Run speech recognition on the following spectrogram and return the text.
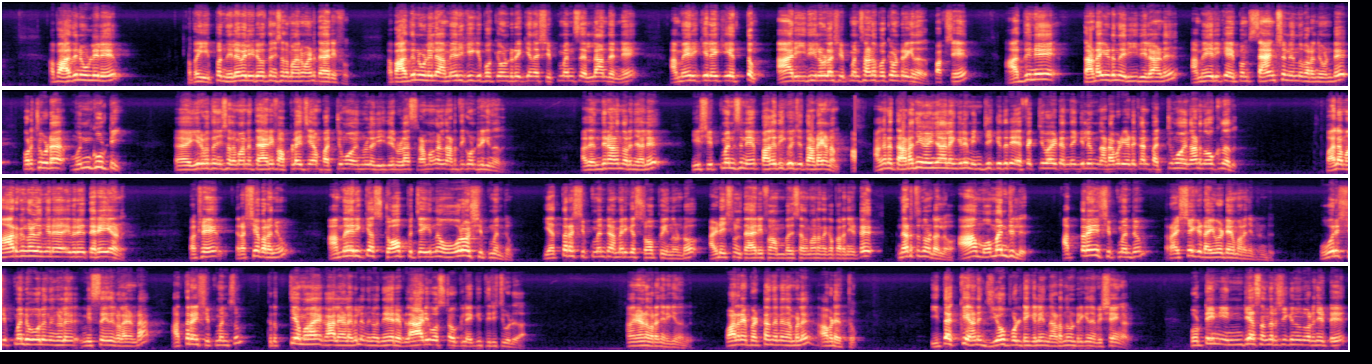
അപ്പോൾ അതിനുള്ളിൽ അപ്പോൾ ഇപ്പം നിലവിൽ ഇരുപത്തഞ്ച് ശതമാനമാണ് താരിഫ് അപ്പോൾ അതിനുള്ളിൽ അമേരിക്കയ്ക്ക് പൊയ്ക്കൊണ്ടിരിക്കുന്ന ഷിപ്മെന്റ്സ് എല്ലാം തന്നെ അമേരിക്കയിലേക്ക് എത്തും. ആ രീതിയിലുള്ള ഷിപ്മെന്റ്സ് ആണ് പൊയ്ക്കൊണ്ടിരിക്കുന്നത്. പക്ഷേ അതിനെ തടയിടുന്ന രീതിയിലാണ് അമേരിക്ക ഇപ്പം സാങ്ഷൻ എന്ന് പറഞ്ഞുകൊണ്ട് കുറച്ചുകൂടെ മുൻകൂട്ടി ഇരുപത്തഞ്ച് ശതമാനം താരിഫ് അപ്ലൈ ചെയ്യാൻ പറ്റുമോ എന്നുള്ള രീതിയിലുള്ള ശ്രമങ്ങൾ നടത്തിക്കൊണ്ടിരിക്കുന്നത്. അതെന്തിനാണെന്ന് പറഞ്ഞാൽ ഈ ഷിപ്മെന്റ്സിനെ പകുതിക്ക് വെച്ച് തടയണം. അങ്ങനെ തടഞ്ഞു കഴിഞ്ഞാലെങ്കിലും ഇന്ത്യക്കെതിരെ എഫക്റ്റീവായിട്ട് എന്തെങ്കിലും നടപടിയെടുക്കാൻ പറ്റുമോ എന്നാണ് നോക്കുന്നത്. പല മാർഗങ്ങൾ ഇങ്ങനെ ഇവർ തിരയാണ് പക്ഷേ റഷ്യ പറഞ്ഞു അമേരിക്ക സ്റ്റോപ്പ് ചെയ്യുന്ന ഓരോ ഷിപ്മെന്റും എത്ര ഷിപ്മെന്റ് അമേരിക്ക സ്റ്റോപ്പ് ചെയ്യുന്നുണ്ടോ അഡീഷണൽ താരിഫ് അമ്പത് ശതമാനം എന്നൊക്കെ പറഞ്ഞിട്ട് നിർത്തുന്നുണ്ടല്ലോ. ആ മൊമെന്റിൽ അത്രയും ഷിപ്മെന്റും റഷ്യക്ക് ഡൈവേർട്ട് ചെയ്യാൻ പറഞ്ഞിട്ടുണ്ട്. ഒരു ഷിപ്മെന്റ് പോലും നിങ്ങൾ മിസ് ചെയ്ത് കളയേണ്ട. അത്രയും ഷിപ്മെന്റ്സും കൃത്യമായ കാലയളവിൽ നിങ്ങൾ നേരെ വ്ലാഡിവോസ്റ്റോക്കിലേക്ക് തിരിച്ചു വിടുക അങ്ങനെയാണ് പറഞ്ഞിരിക്കുന്നത്. വളരെ പെട്ടെന്ന് തന്നെ നമ്മൾ അവിടെ എത്തും. ഇതൊക്കെയാണ് ജിയോ പൊളിറ്റിക്കലി നടന്നുകൊണ്ടിരിക്കുന്ന വിഷയങ്ങൾ. പുടിൻ ഇന്ത്യ സന്ദർശിക്കുന്നു എന്ന് പറഞ്ഞിട്ട്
